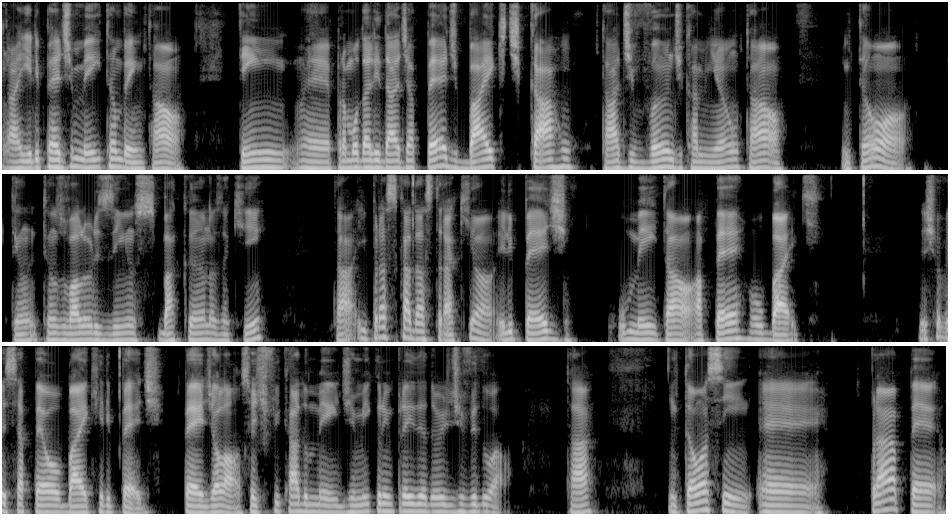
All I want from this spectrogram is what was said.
Aí ele pede MEI também, tá? Ó. Tem é, para modalidade a pé, de bike, de carro, tá? De van, de caminhão, tá? Ó. Então, ó, tem, tem uns valorzinhos bacanas aqui, tá? E para se cadastrar aqui, ó, ele pede o MEI, tá? Ó, a pé ou bike. Deixa eu ver se a pé ou bike ele pede. Pede, ó lá, o certificado MEI de microempreendedor individual, tá? Então, assim, é, para pé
